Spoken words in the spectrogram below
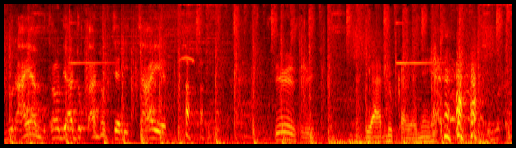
Bubur ayam kalau diaduk-aduk jadi cair. Seriously, diaduk kayaknya ya.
